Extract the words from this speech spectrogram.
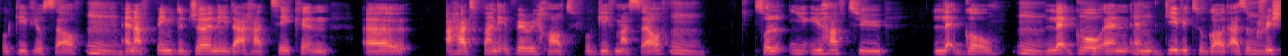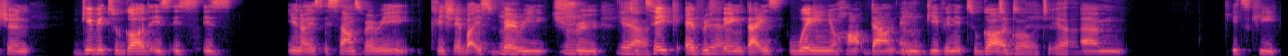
forgive yourself. Mm. And I think the journey that I had taken, uh, I had found it very hard to forgive myself. Mm. So you, you have to let go, Mm. let go, and and give it to God. As a. Christian, give it to God is is is, you know, it's, it sounds very cliche, but it's very true Mm. Yeah. to take everything that is weighing your heart down and Mm. giving it to to God. God. Yeah. Um, it's key.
